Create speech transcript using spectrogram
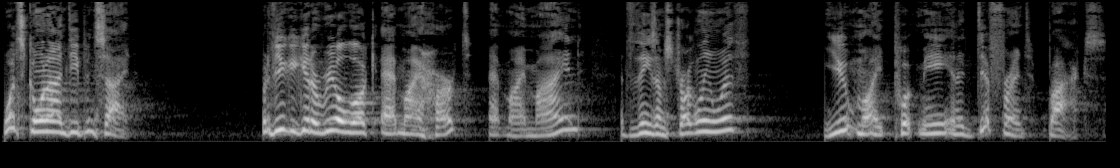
what's going on deep inside. But if you could get a real look at my heart, at my mind, at the things I'm struggling with, you might put me in a different box.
